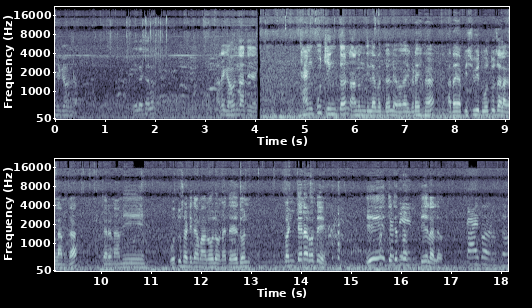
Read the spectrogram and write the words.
हे घेऊन जा. हे कशाला? अरे घेऊन जाते थँकू चिंतन आणून दिल्याबद्दल. हे बघा इकडे हा. आता या पिशवीत ओतूचा लागला आमका. कारण आम्ही ओतूसाठी काय मागवलं ना ते दोन कंटेनर होते. हे त्याच्यात तेल. आलं. काय करू तो?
